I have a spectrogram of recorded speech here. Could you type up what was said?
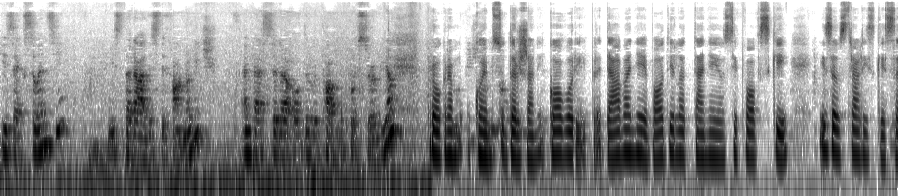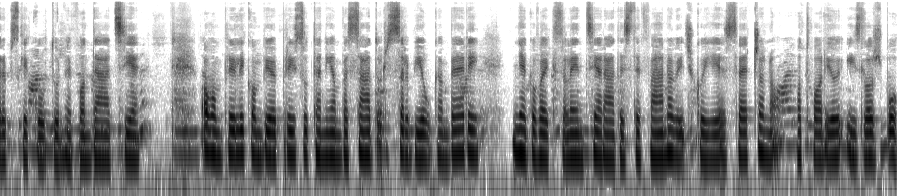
His Excellency, Mr. Rade Stefanović, of the Republic of Serbia. Program u kojem su držani govori i predavanje je vodila Tanja Josifovski iz Australijske srpske kulturne fondacije. Ovom prilikom bio je prisutan i ambasador Srbije u Kamberi njegova ekscelencija Rade Stefanović koji je svečano otvorio izložbu.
